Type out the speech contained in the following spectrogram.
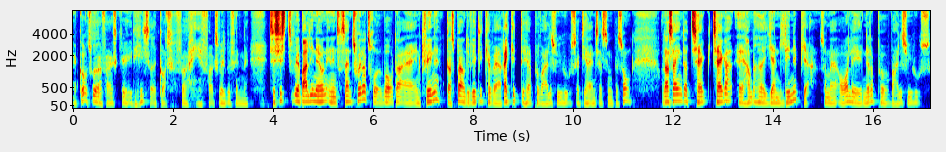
Ja, gåtur er faktisk øh, i det hele taget godt for ja, folks velbefindende. Til sidst vil jeg bare lige nævne en interessant Twitter-tråd, hvor der er en kvinde, der spørger, om det virkelig kan være rigtigt, det her på Vejle sygehus, at de har ansat sådan en person. Og der er så en, der tag, tagger uh, ham, der hedder Jan Lindebjerg, som er overlæge netop på Vejle sygehus.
